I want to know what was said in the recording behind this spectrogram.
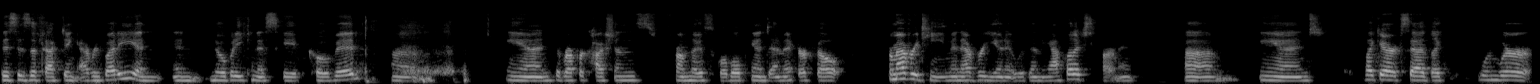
this is affecting everybody and, and nobody can escape COVID. Um, and the repercussions from this global pandemic are felt from every team and every unit within the athletics department. Um, and like Eric said, like when we're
